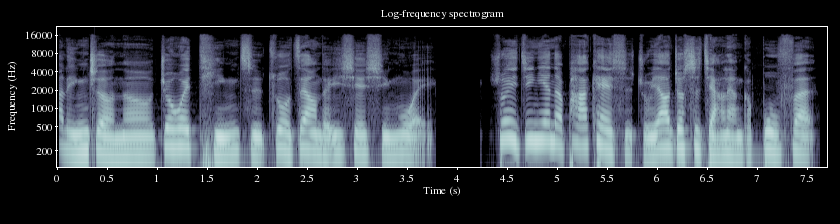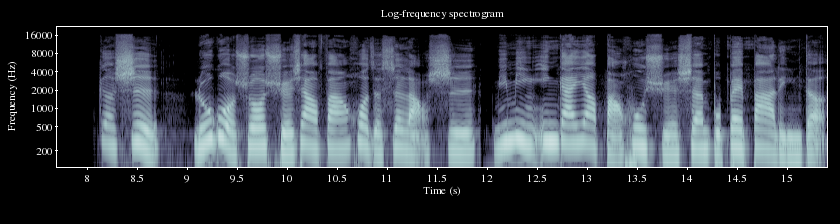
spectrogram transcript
霸凌者呢就会停止做这样的一些行为。所以今天的 podcast 主要就是讲两个部分，一个是如果说学校方或者是老师明明应该要保护学生不被霸凌的。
